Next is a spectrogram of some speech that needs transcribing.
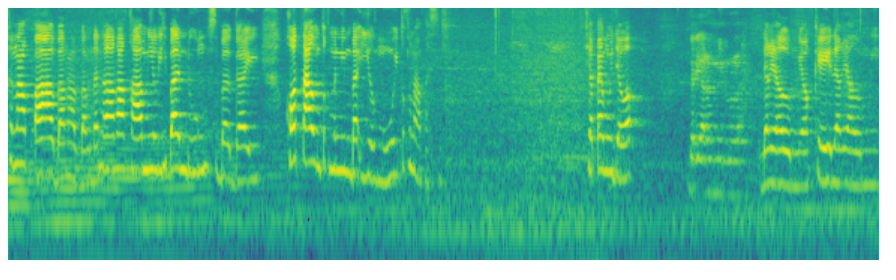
kenapa abang-abang dan kakak-kakak milih Bandung sebagai kota untuk menimba ilmu itu kenapa sih? Siapa yang mau jawab? Dari alumni dulu lah. Dari alumni. Oke, dari alumni.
